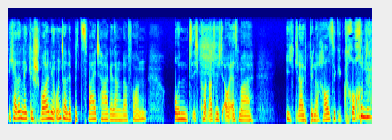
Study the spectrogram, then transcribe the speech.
ich hatte eine geschwollene Unterlippe zwei Tage lang davon. Und ich konnte natürlich auch erstmal, ich glaube, ich bin nach Hause gekrochen.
